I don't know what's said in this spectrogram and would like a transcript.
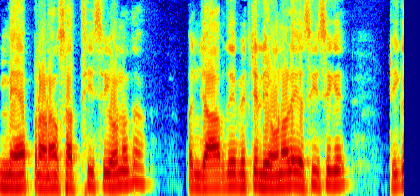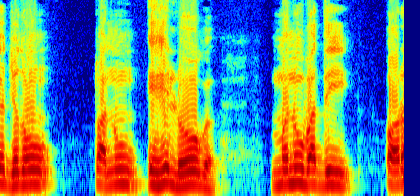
ਮੈਂ ਪੁਰਾਣਾ ਸਾਥੀ ਸੀ ਉਹਨਾਂ ਦਾ, ਪੰਜਾਬ ਦੇ ਵਿੱਚ ਲਿਆਉਣ ਵਾਲੇ ਅਸੀਂ ਸੀਗੇ, ਠੀਕ ਹੈ ਜਦੋਂ ਤੁਹਾਨੂੰ ਇਹ ਲੋਕ ਮਨੂਵਾਦੀ ਔਰ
